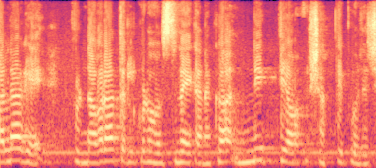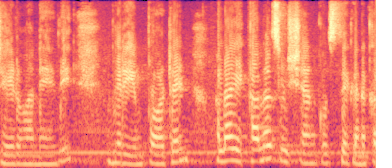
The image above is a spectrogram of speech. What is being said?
అలాగే ఇప్పుడు నవరాత్రులు కూడా వస్తున్నాయి కనుక నిత్యం శక్తి పూజ చేయడం అనేది వెరీ ఇంపార్టెంట్ అలాగే కలర్స్ విషయానికి వస్తే కనుక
